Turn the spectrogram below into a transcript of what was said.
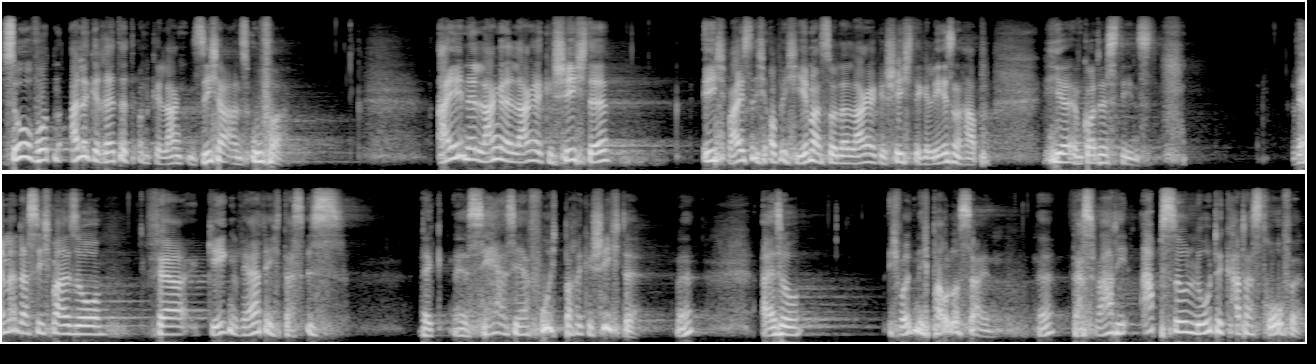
So wurden alle gerettet und gelangten sicher ans Ufer. Eine lange, lange Geschichte. Ich weiß nicht, ob ich jemals so eine lange Geschichte gelesen habe hier im Gottesdienst. Wenn man das sich mal so vergegenwärtigt, das ist eine, sehr, sehr furchtbare Geschichte. Ne? Also, ich wollte nicht Paulus sein. Ne? Das war die absolute Katastrophe.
